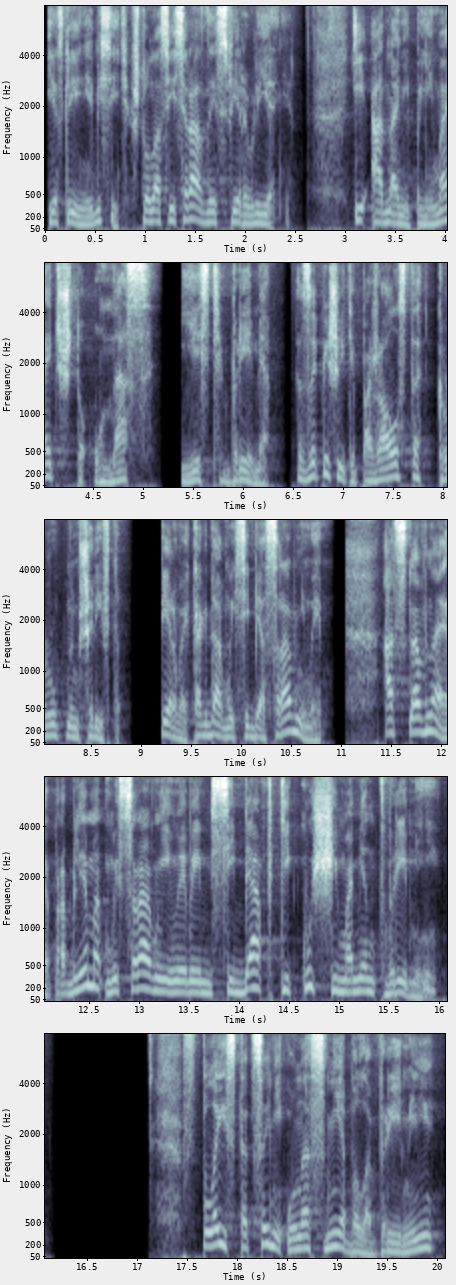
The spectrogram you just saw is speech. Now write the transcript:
если не объяснить, что у нас есть разные сферы влияния. И она не понимает, что у нас есть время. Запишите, пожалуйста, крупным шрифтом. Первое, когда мы себя сравниваем, основная проблема, мы сравниваем себя в текущий момент времени. В плейстоцене у нас не было времени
